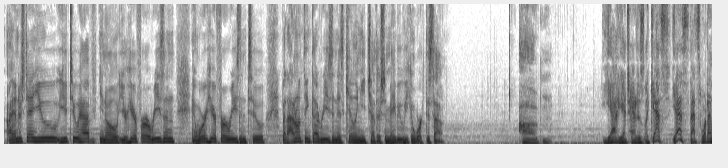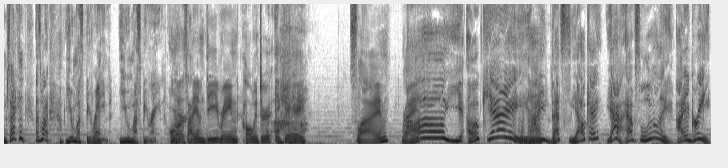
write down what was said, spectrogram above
I understand you you two have, you know, you're here for a reason and we're here for a reason too, but I don't think that reason is killing each other. So maybe we can work this out. Um, yeah, yeah. Tad is like, yes, yes. That's what I'm saying. That's what you must be Raine. You must be Raine. Or yes, I am the Raine Hallwinter, aka ah. Slime, right? oh yeah, okay. Mm-hmm. I that's yeah, okay, yeah, absolutely. I agree.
